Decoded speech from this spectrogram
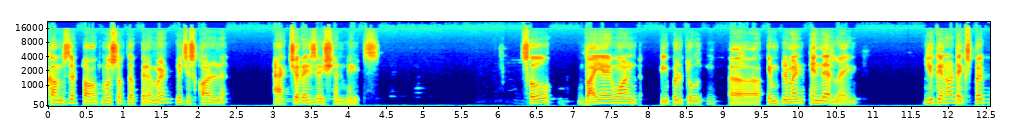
comes the topmost of the pyramid which is called actualization needs. So why i want people to uh, implement in their life you cannot expect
